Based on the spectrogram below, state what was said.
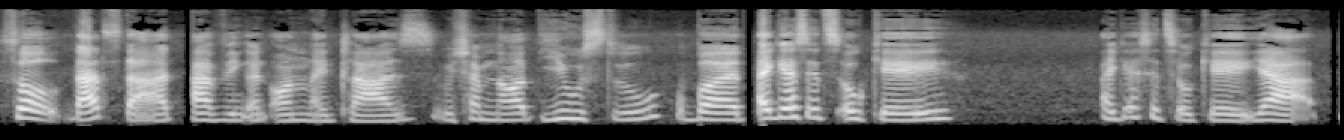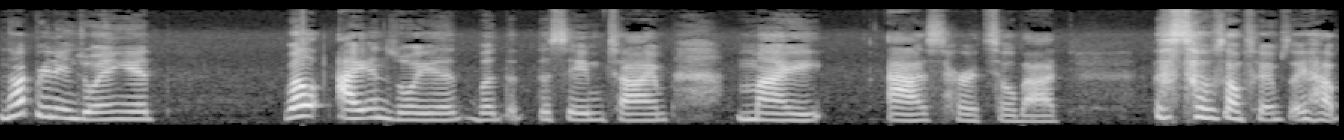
So that's that, having an online class, which I'm not used to, but I guess it's okay. I guess it's okay. Yeah, not really enjoying it. Well, I enjoy it, but at the same time, my ass hurts so bad. So sometimes I have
